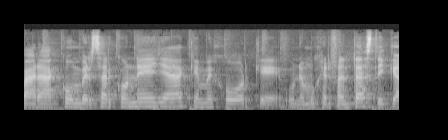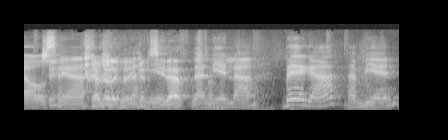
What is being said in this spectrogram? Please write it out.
para conversar con ella, qué mejor que una mujer fantástica, o sea, Daniela Vega también.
